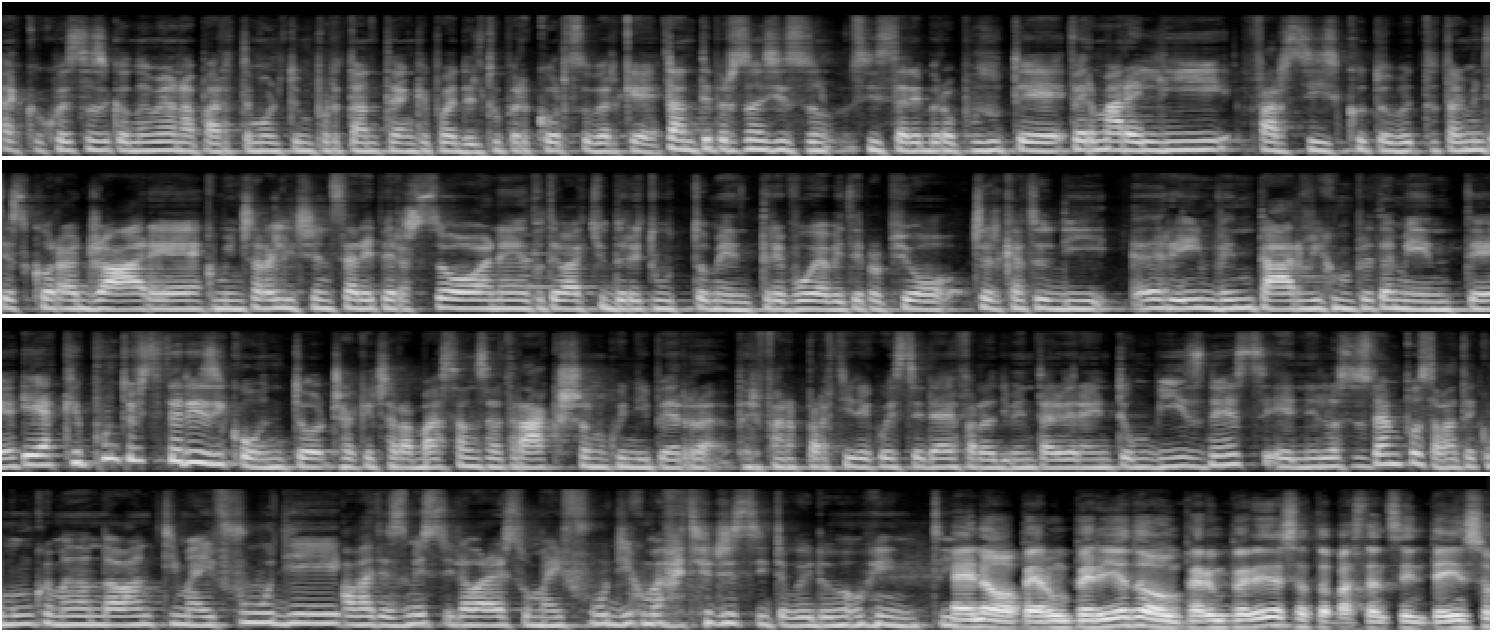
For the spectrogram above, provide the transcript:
Ecco, questo secondo me è una parte molto importante anche poi del tuo percorso perché tante persone si, sono, si sarebbero potute fermare lì, farsi totalmente scoraggiare, cominciare a licenziare persone, poteva chiudere tutto mentre voi avete proprio cercato di reinventarvi completamente. E a che punto vi siete resi conto? Cioè che c'era abbastanza traction quindi per, per far partire questa idea e farla diventare veramente un business e nello stesso tempo stavate comunque mandando avanti MyFoodie, avete smesso di lavorare su MyFoodie, come avete gestito quei due momenti? Eh no, per un periodo, per un periodo è stato abbastanza intenso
